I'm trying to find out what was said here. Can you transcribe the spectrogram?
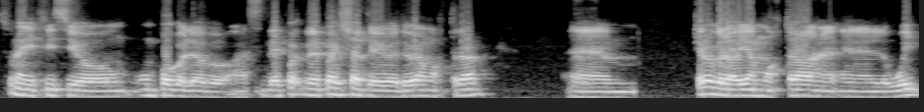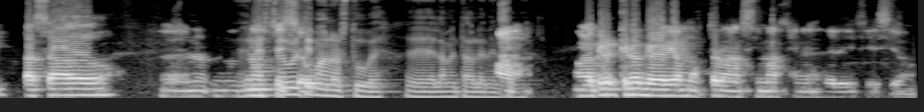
es un edificio un, un poco loco. Después, después ya te, te voy a mostrar. Eh, creo que lo habían mostrado en, el- en el week pasado. eh, no, no En este último seguro. no estuve, eh, lamentablemente. Ah, bueno, creo, creo que había mostrado unas imágenes del edificio.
